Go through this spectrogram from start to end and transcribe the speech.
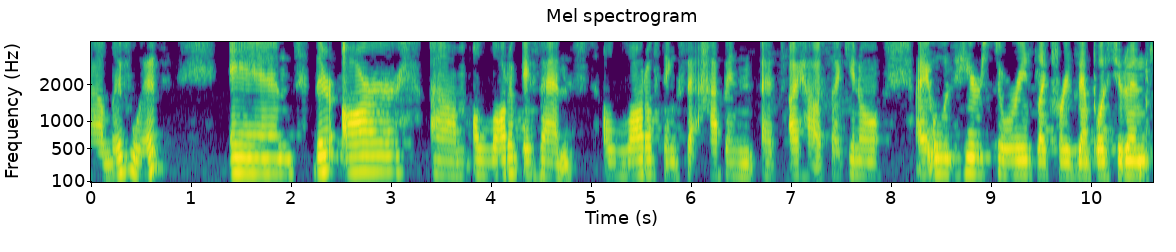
uh, live with, and there are um, a lot of events a lot of things that happen at ihouse like you know i always hear stories like for example a student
